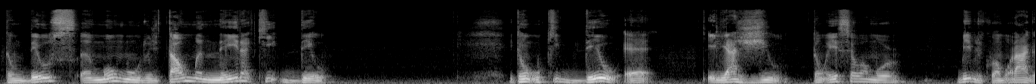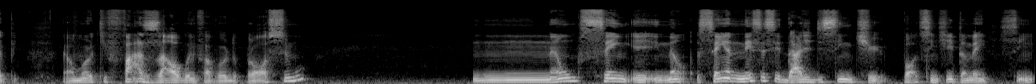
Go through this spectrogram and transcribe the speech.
Então Deus amou o mundo de tal maneira que deu. Então o que deu é ele agiu. Então esse é o amor bíblico, o amor ágape. É o amor que faz algo em favor do próximo, não sem, não sem a necessidade de sentir. Pode sentir também? Sim.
